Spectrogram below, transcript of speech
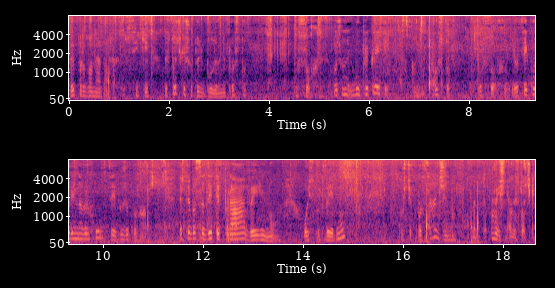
виперло наверх. І всі ті листочки, що тут були, вони просто посохли. Хоч він був прикритий, але вони просто посохли. І оцей корінь наверху, цей дуже погано. Значить, треба садити правильно. Ось тут видно. Кущик посаджено. Вишня листочки.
